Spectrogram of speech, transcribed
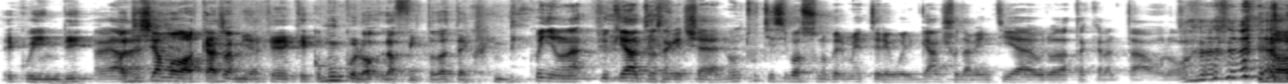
e quindi eh, oggi siamo a casa mia che, che comunque lo, l'affitto da te quindi, quindi è, più che altro sai che c'è non tutti si possono permettere quel gancio da 20 euro da attaccare al tavolo. No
